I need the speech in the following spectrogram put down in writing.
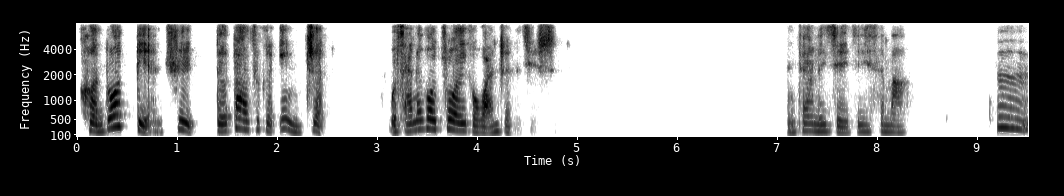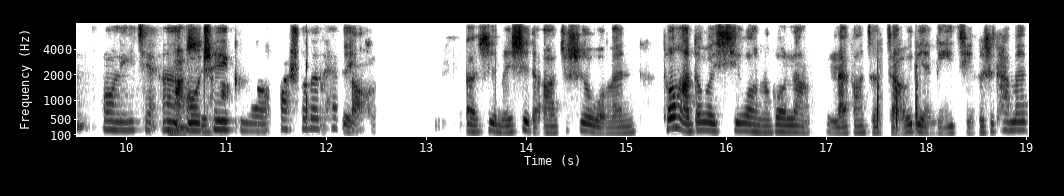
很多点去得到这个印证，我才能够做一个完整的解释。你这样理解这意思吗？嗯，我理解。嗯，我这个话说的太早了。呃，是没事的啊，就是我们通常都会希望能够让来访者早一点理解，可是他们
